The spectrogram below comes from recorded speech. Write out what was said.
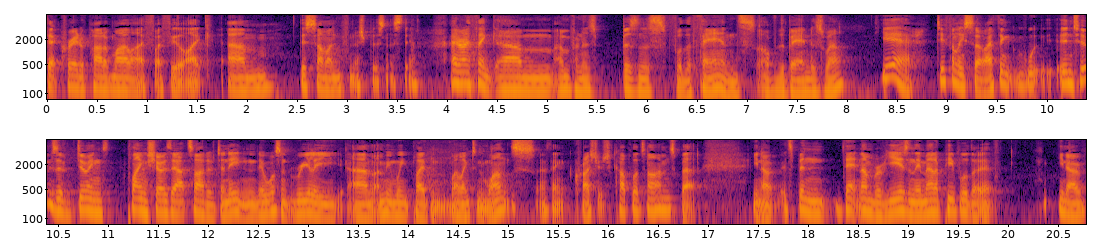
that creative part of my life, I feel like um, there's some unfinished business there. And I think um, unfinished business for the fans of the band as well. Yeah, definitely so. I think w- in terms of doing playing shows outside of Dunedin, there wasn't really. Um, I mean, we played in Wellington once, I think Christchurch a couple of times, but you know, it's been that number of years, and the amount of people that have, you know,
